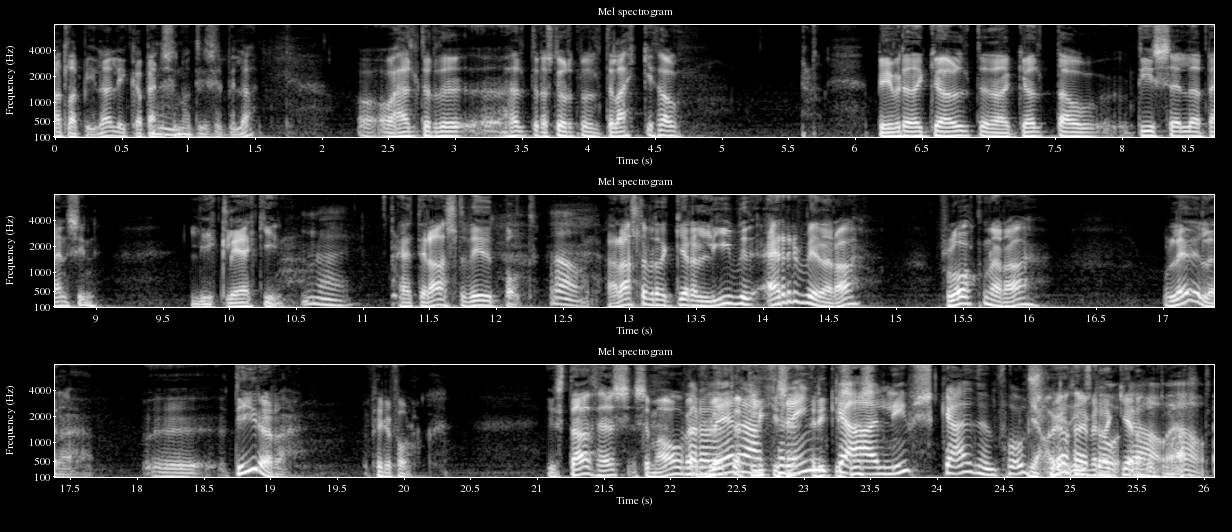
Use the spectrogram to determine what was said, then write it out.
alla bíla líka bensin og dísilbíla. Og, og heldur, heldur að stjórnvöld til ekki þá bifriða gjöld eða gjöld á dísil eða bensin líklega ekki. Nei. þetta er allt viðbót. Já. það er alltaf verið að gera lífið erfiðara floknara og leiðilegra uh, dýrara fyrir fólk í stað þess sem ávera hlutverk ríkisins Já, já, það er verið að gera þetta allt.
